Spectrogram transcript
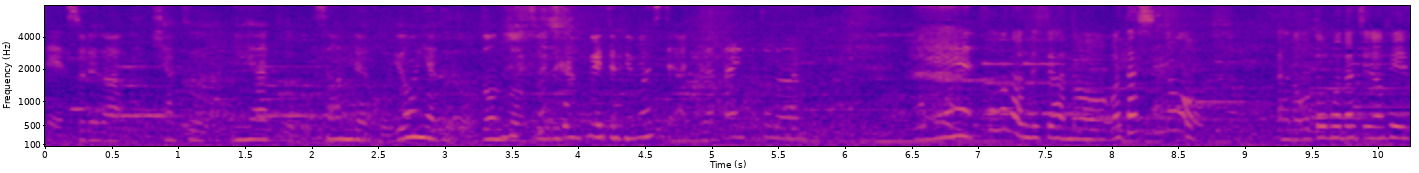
てそれが100200300400とどんどん数字が増えておりましてありがたいことだなとね。そうなんですよ。あの私のあのお友達のフェ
